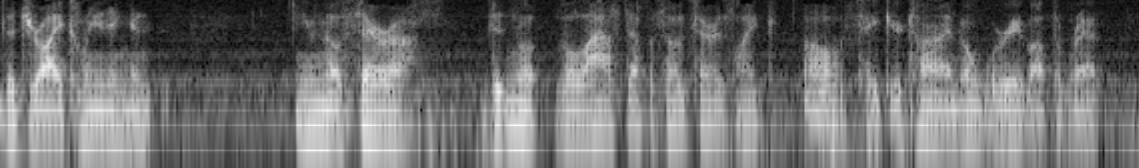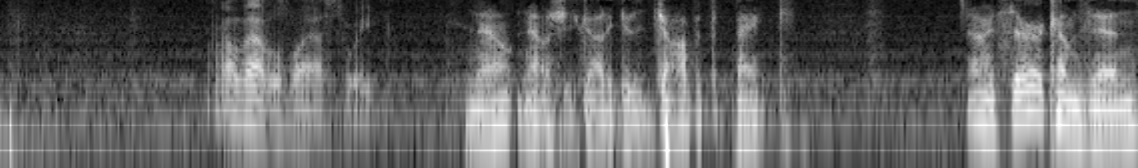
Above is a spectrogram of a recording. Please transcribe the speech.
the dry cleaning, and even though Sarah didn't the last episode, Sarah's like, "Oh, take your time. Don't worry about the rent." Well, that was last week. Now, now she's got to get a job at the bank. All right, Sarah comes in.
